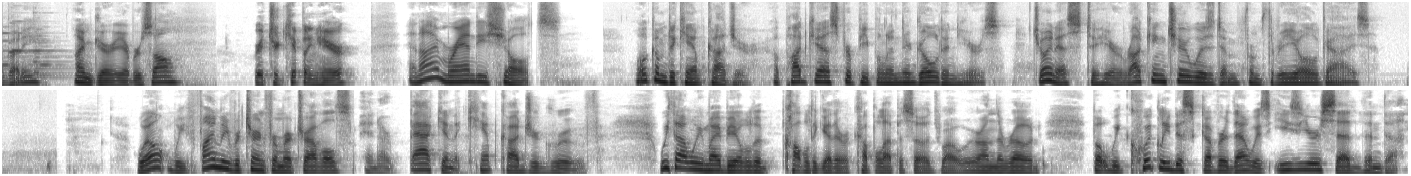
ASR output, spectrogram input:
everybody. I'm Gary Ebersole. Richard Kipling here. And I'm Randy Schultz. Welcome to Camp Codger, a podcast for people in their golden years. Join us to hear rocking chair wisdom from three old guys. Well, we finally returned from our travels and are back in the Camp Codger groove. We thought we might be able to cobble together a couple episodes while we were on the road, but we quickly discovered that was easier said than done.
